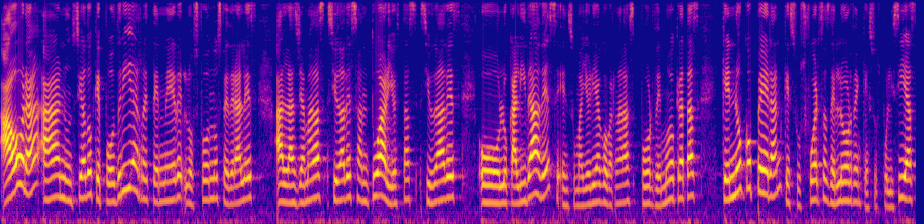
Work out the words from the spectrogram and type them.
Ahora ha anunciado que podría retener los fondos federales a las llamadas ciudades santuario, estas ciudades o localidades, en su mayoría gobernadas por demócratas, que no cooperan, que sus fuerzas del orden, que sus policías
